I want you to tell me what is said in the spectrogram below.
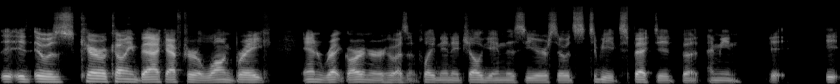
it, it was Kara coming back after a long break and Rhett Gardner, who hasn't played an NHL game this year, so it's to be expected. But I mean, it it,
